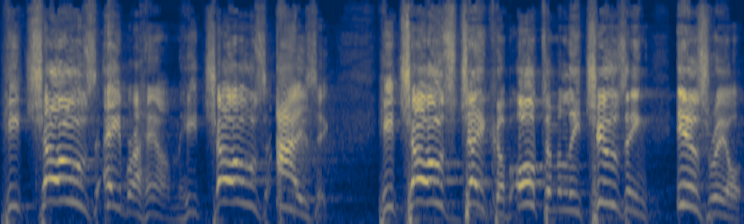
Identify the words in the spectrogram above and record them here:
He chose Abraham, he chose Isaac, he chose Jacob, ultimately choosing Israel.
